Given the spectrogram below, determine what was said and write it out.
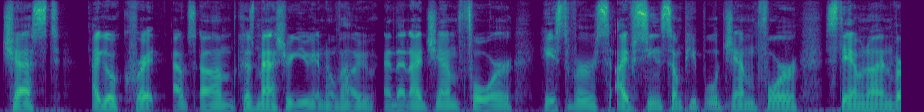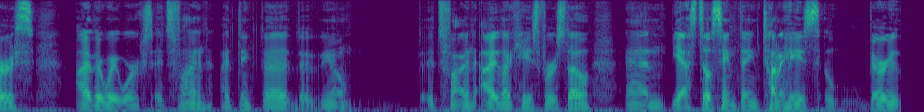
chest. I go crit out um because mastery you get no value, and then I gem for haste verse. I've seen some people gem for stamina and verse. Either way works. It's fine. I think the, the you know it's fine. I like haste verse though, and yeah, still same thing. Ton of haste, very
